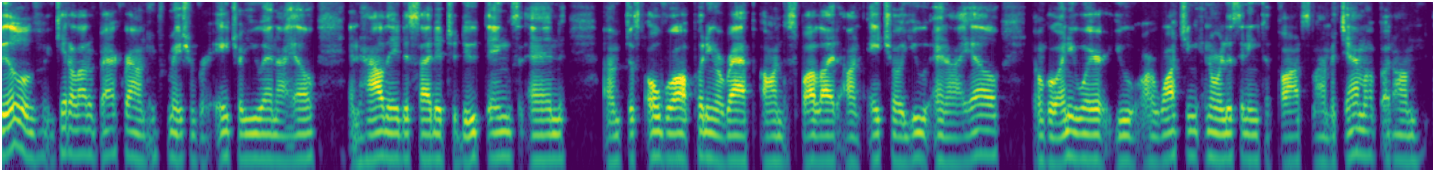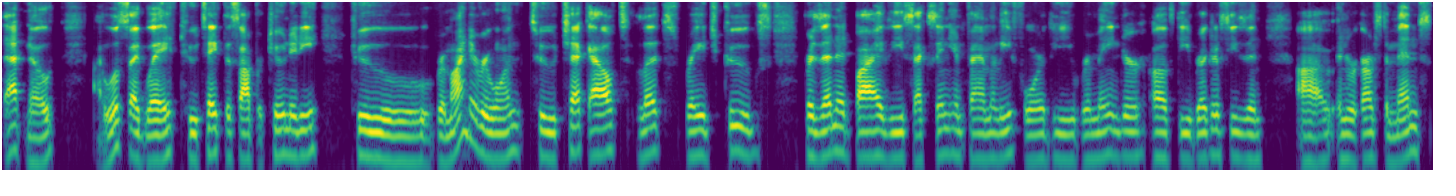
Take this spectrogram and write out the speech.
build, get a lot of background information for HOUNIL and how they decided to do things, and um, just overall putting a wrap on the spotlight on HOUNIL. Don't go anywhere. You are watching and or listening to Pod Slamma Jamma. But on that note, I will segue to take this opportunity to remind everyone to check out Let's Rage Cougs, presented by the Saxenian family for the remainder of the regular season uh, in regards to men's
